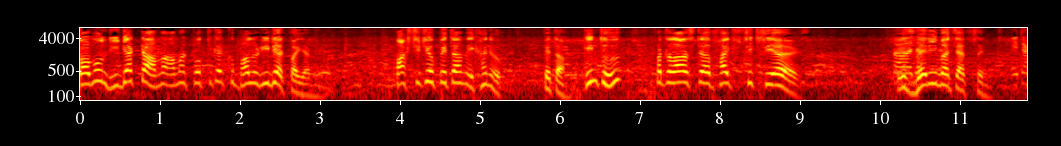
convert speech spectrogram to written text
কমন রিডারটা আমার আমার পত্রিকার খুব ভালো রিডার পাই আমি। পার্ক স্ট্রিটেও পেতাম এখানেও পেতাম। কিন্তু for the last five six years is very much absent এটা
